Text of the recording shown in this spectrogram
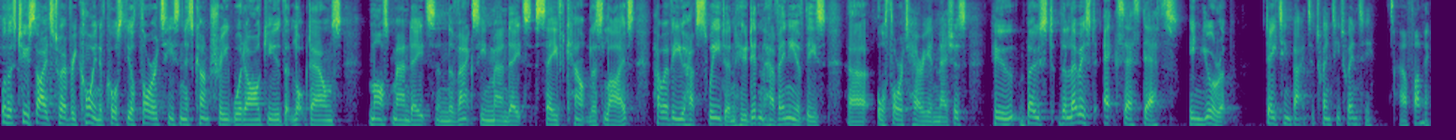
Well, there's two sides to every coin. Of course, the authorities in this country would argue that lockdowns, mask mandates, and the vaccine mandates saved countless lives. However, you have Sweden, who didn't have any of these uh, authoritarian measures, who boast the lowest excess deaths in Europe dating back to 2020. How funny.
